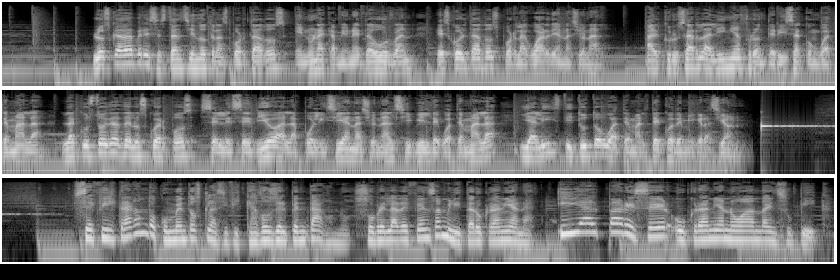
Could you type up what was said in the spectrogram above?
Los cadáveres están siendo transportados en una camioneta urban escoltados por la Guardia Nacional. Al cruzar la línea fronteriza con Guatemala, la custodia de los cuerpos se le cedió a la Policía Nacional Civil de Guatemala y al Instituto Guatemalteco de Migración se filtraron documentos clasificados del Pentágono sobre la defensa militar ucraniana y al parecer Ucrania no anda en su pic.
